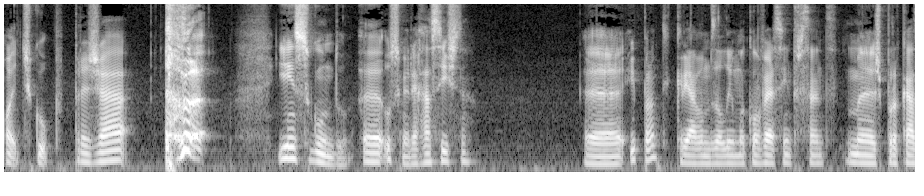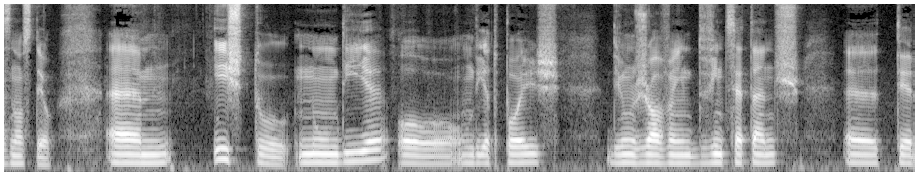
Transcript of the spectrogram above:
olha, desculpe, para já. e em segundo, uh, o senhor é racista. Uh, e pronto, criávamos ali uma conversa interessante, mas por acaso não se deu. Um, isto num dia ou um dia depois de um jovem de 27 anos uh, ter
